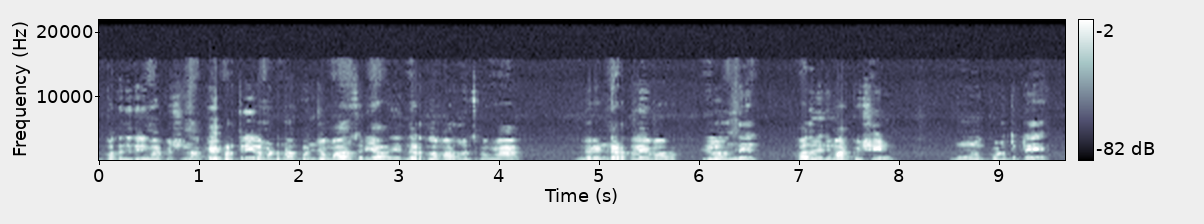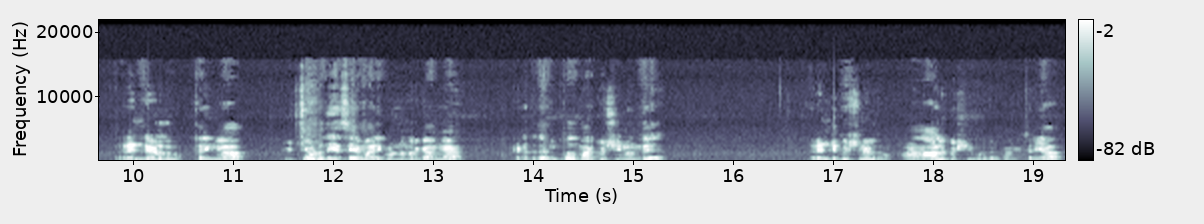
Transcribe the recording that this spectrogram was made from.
முப்பத்தஞ்சு த்ரீ மார்க் கொஸ்டின்னா பேப்பர் த்ரீல மட்டும்தான் கொஞ்சம் மாறும் சரியா? எந்த இடத்துல மாறும்னு வச்சுக்கோங்களேன். இந்த ரெண்டு இடத்துலயே மாறும். இதுல வந்து பதினஞ்சு மார்க் கொஸ்டின் மூணு கொடுத்துட்டு ரெண்டு எழுதணும். சரிங்களா? மிச்சம் உள்ளது எஸ்ஏ மாதிரி கொண்டு வந்திருக்காங்க. கிட்டத்தட்ட முப்பது மார்க் கொஸ்டின் வந்து ரெண்டு கொஸ்டின் எழுதணும். ஆனால் நாலு கொஸ்டின் கொடுத்துருப்பாங்க. சரியா?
